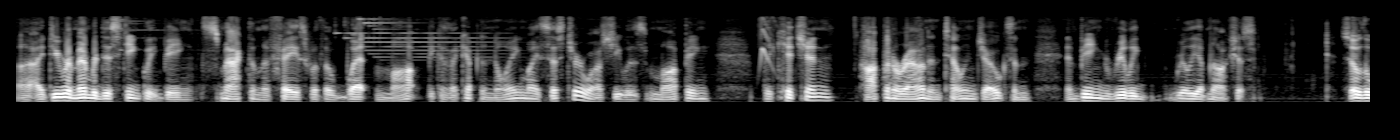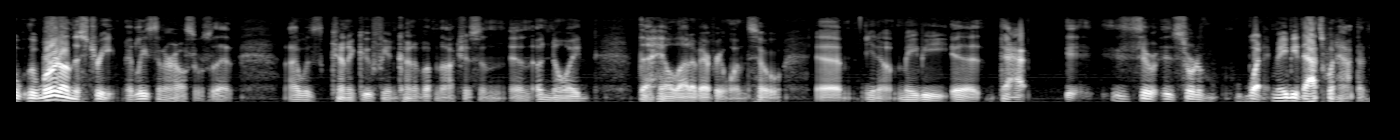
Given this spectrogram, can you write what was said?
Uh, I do remember distinctly being smacked in the face with a wet mop because I kept annoying my sister while she was mopping the kitchen, hopping around and telling jokes and, and being really, really obnoxious. So the, the word on the street, at least in our house, was that I was kind of goofy and kind of obnoxious and, and annoyed the hell out of everyone. So, uh, you know, maybe uh, that is, is sort of what maybe that's what happened.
